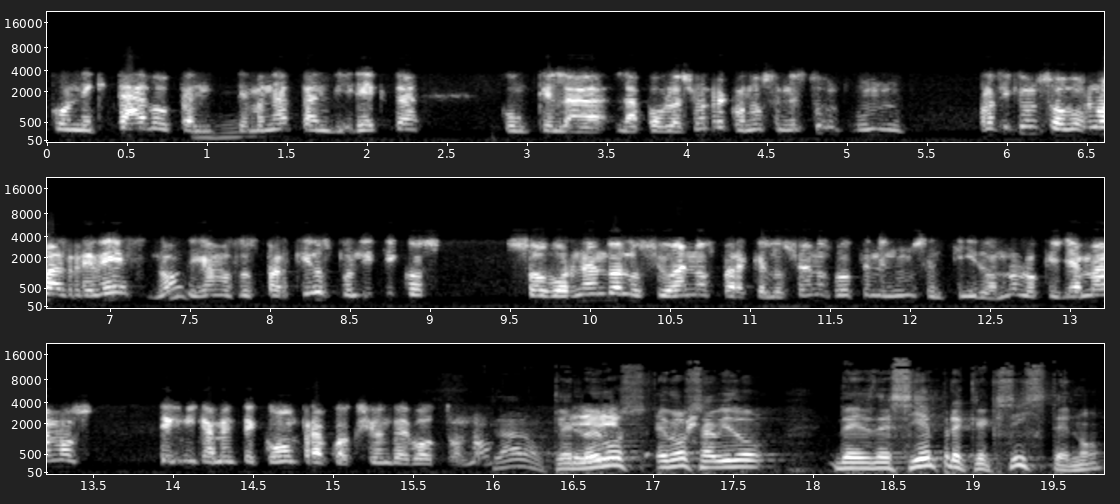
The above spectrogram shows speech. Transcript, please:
conectado tan, de manera tan directa con que la, la población reconoce en esto un, prácticamente un soborno al revés, ¿no? Digamos, los partidos políticos sobornando a los ciudadanos para que los ciudadanos voten en un sentido, ¿no? Lo que llamamos técnicamente compra o coacción de voto, ¿no? Claro, que lo eh, hemos, hemos sabido desde siempre que existe, ¿no?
